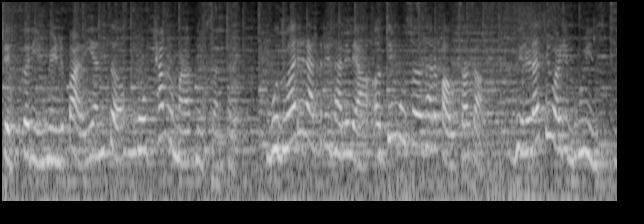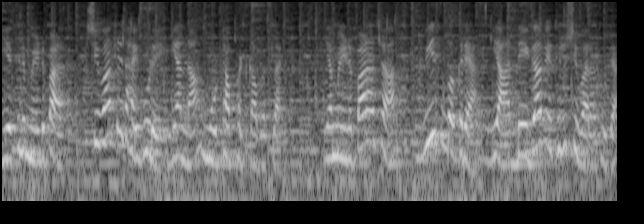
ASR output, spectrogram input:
शेतकरी मेंढपाळ यांचं मोठ्या प्रमाणात नुकसान झालं बुधवारी रात्री झालेल्या अतिमुसळधार पावसाचा भिरडाची वाडी भुईंज येथील मेंढपाळ शिवाजी धायगुडे यांना मोठा फटका बसलाय. या मेंढपाळाच्या वीस बकऱ्या या देगाव येथील शिवारात होत्या.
